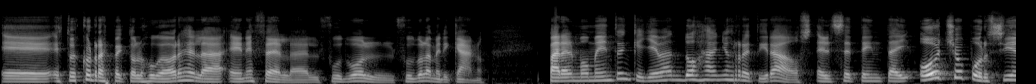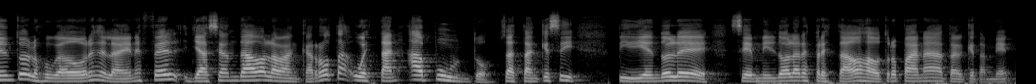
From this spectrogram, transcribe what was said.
Eh, esto es con respecto a los jugadores de la NFL, el fútbol, fútbol americano. Para el momento en que llevan dos años retirados, el 78% de los jugadores de la NFL ya se han dado a la bancarrota o están a punto. O sea, están que sí, pidiéndole 100 mil dólares prestados a otro pana que también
